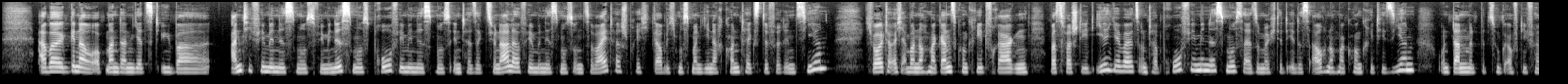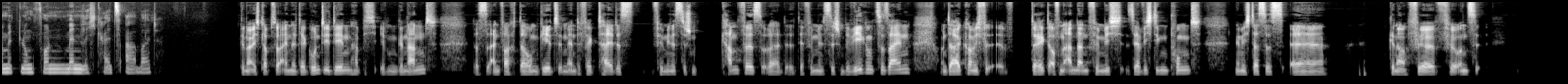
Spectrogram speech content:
Aber genau, ob man dann jetzt über Antifeminismus, Feminismus, Profeminismus, intersektionaler Feminismus und so weiter spricht, glaube ich, muss man je nach Kontext differenzieren. Ich wollte euch aber noch mal ganz konkret fragen, was versteht ihr jeweils unter Profeminismus? Also möchtet ihr das auch noch mal konkretisieren und dann mit Bezug auf die Vermittlung von Männlichkeitsarbeit? Genau, ich glaube, so eine der Grundideen habe ich eben genannt, dass es einfach darum geht, im Endeffekt Teil des feministischen Kampfes oder der feministischen Bewegung zu sein. Und da komme ich äh, direkt auf einen anderen für mich sehr wichtigen Punkt, nämlich dass es äh, genau für, für uns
